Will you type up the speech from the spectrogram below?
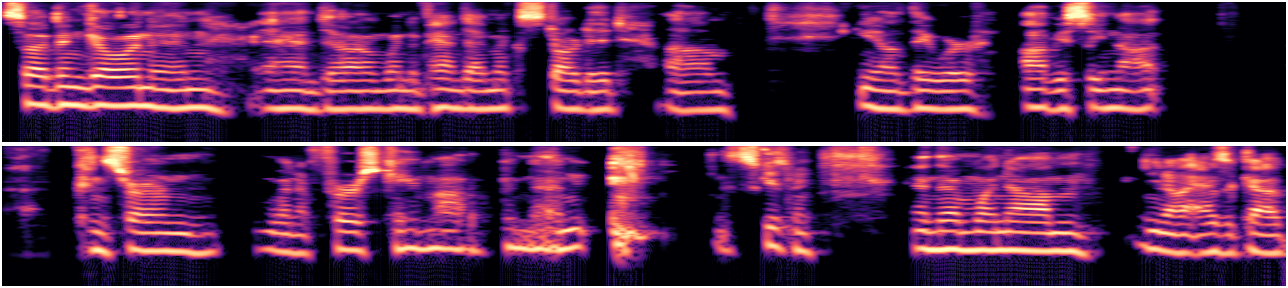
so I've been going in, and uh, when the pandemic started, um, you know, they were obviously not concerned when it first came up and then excuse me and then when um you know as it got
